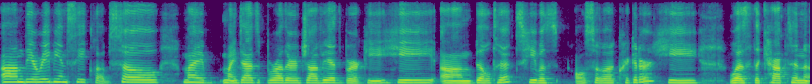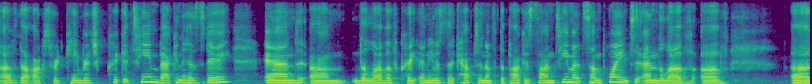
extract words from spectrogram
Um, the Arabian Sea Club. So my my dad's brother Javed Burki, he um, built it. He was also a cricketer. He was the captain of the Oxford Cambridge cricket team back in his day, and um, the love of cricket. And he was the captain of the Pakistan team at some point, and the love of uh,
